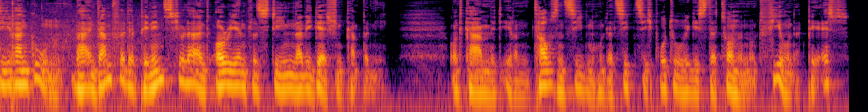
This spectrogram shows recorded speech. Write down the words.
Die Rangoon war ein Dampfer der Peninsula and Oriental Steam Navigation Company und kam mit ihren 1770 Bruttoregistertonnen und 400 PS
